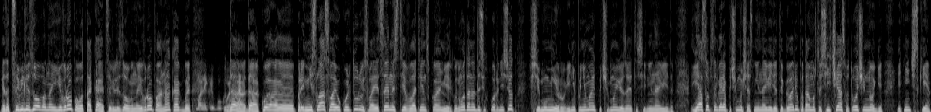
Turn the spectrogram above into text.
это цивилизованная Европа, вот такая цивилизованная Европа, она как бы... Маленькой буквы. Да, да, э, принесла свою культуру и свои ценности в Латинскую Америку. Ну вот она до сих пор несет всему миру и не понимает, почему ее за это все ненавидят. Я, собственно говоря, почему сейчас ненавидят и говорю, потому что сейчас вот очень многие этнические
